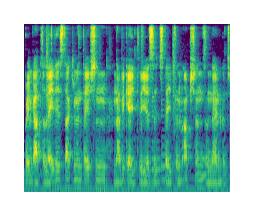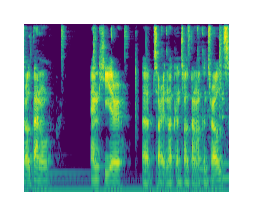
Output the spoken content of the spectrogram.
bring up the latest documentation, navigate to usage data and options and then control panel. And here, uh, sorry, not control panel, controls.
